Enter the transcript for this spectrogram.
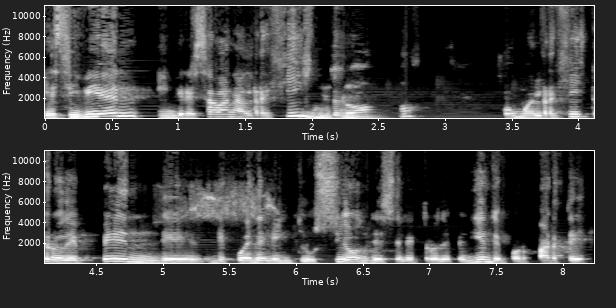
que si bien ingresaban al registro, como el registro depende después de la inclusión de ese electrodependiente por parte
